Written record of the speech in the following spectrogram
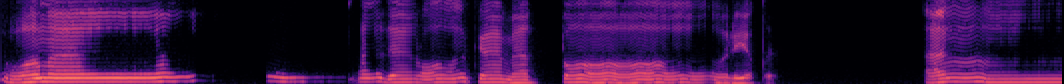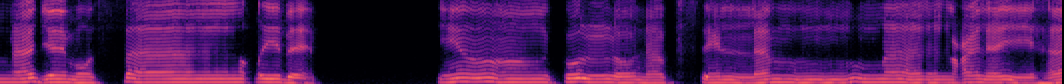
وما أدراك ما الطارق النجم الثاقب. إن كل نفس لما عليها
